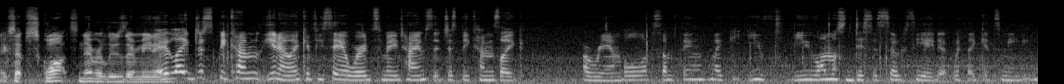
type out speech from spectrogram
Except squats never lose their meaning. It like just becomes, you know, like if you say a word so many times, it just becomes like a ramble of something. Like you, you almost disassociate it with like its meaning.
